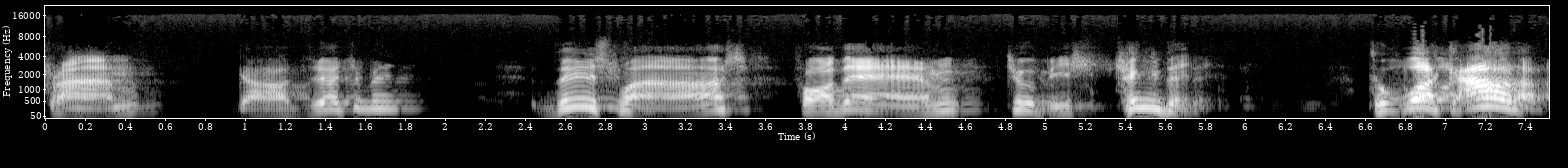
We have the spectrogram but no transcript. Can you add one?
from God's judgment. This was for them to be strengthened, to work out of,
